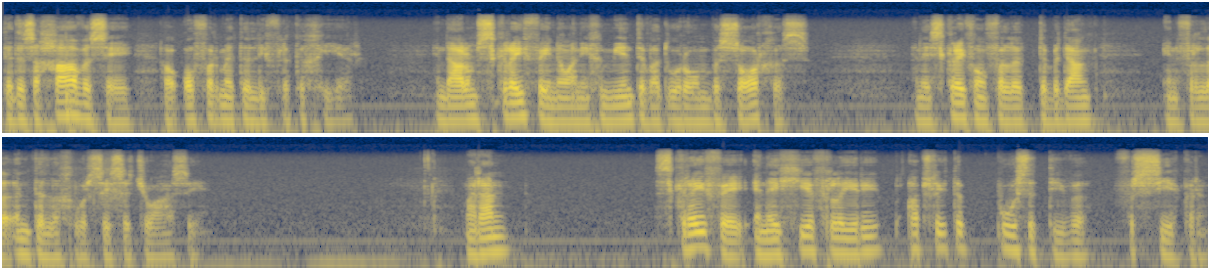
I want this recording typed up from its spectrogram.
Dit is 'n gawe sê, 'n offer met 'n lieflike geur. En daarom skryf hy nou aan die gemeente wat oor hom besorg is. En hy skryf om hulle te bedank en vir hulle in te lig oor sy situasie. Maar dan skryf hy en hy gee vir hulle hierdie absolute positiewe versekering.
